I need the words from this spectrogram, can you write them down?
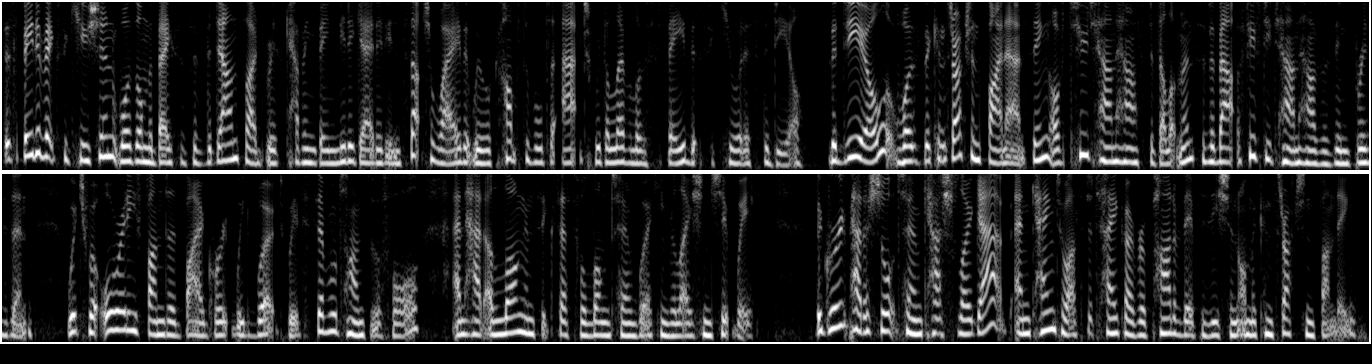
The speed of execution was on the basis of the downside risk having been mitigated in such a way that we were comfortable to act with a level of speed that secured us the deal. The deal was the construction financing of two townhouse developments of about 50 townhouses in Brisbane, which were already funded by a group we'd worked with several times before and had a long and successful long term working relationship with. The group had a short term cash flow gap and came to us to take over a part of their position on the construction funding.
